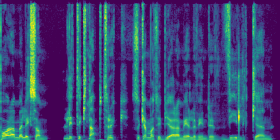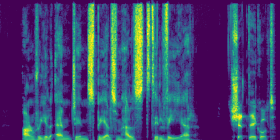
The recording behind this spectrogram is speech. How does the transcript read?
bara med liksom lite knapptryck så kan man typ göra mer eller mindre vilken Unreal Engine-spel som helst till VR. Shit, det är coolt.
